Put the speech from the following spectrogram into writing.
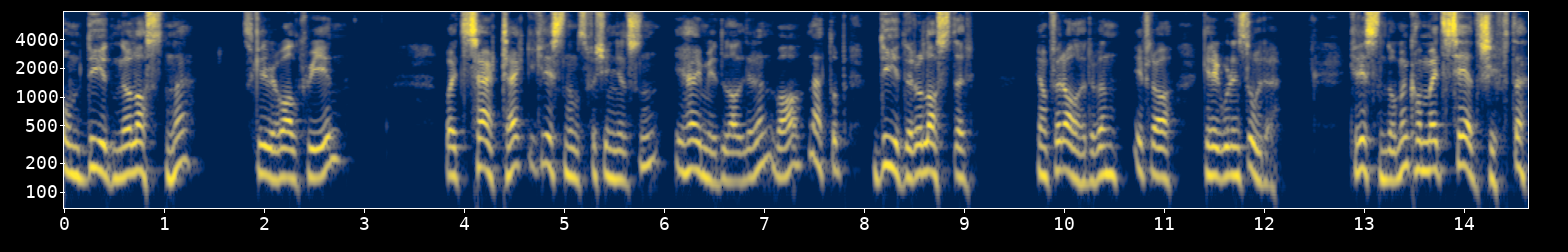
om dydene og lastene, skriver Valkvien, og et særtrekk i kristendomsforkynnelsen i høymiddelalderen var nettopp dyder og laster, jf. arven fra Gregor den store. Kristendommen kom med et sædskifte,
